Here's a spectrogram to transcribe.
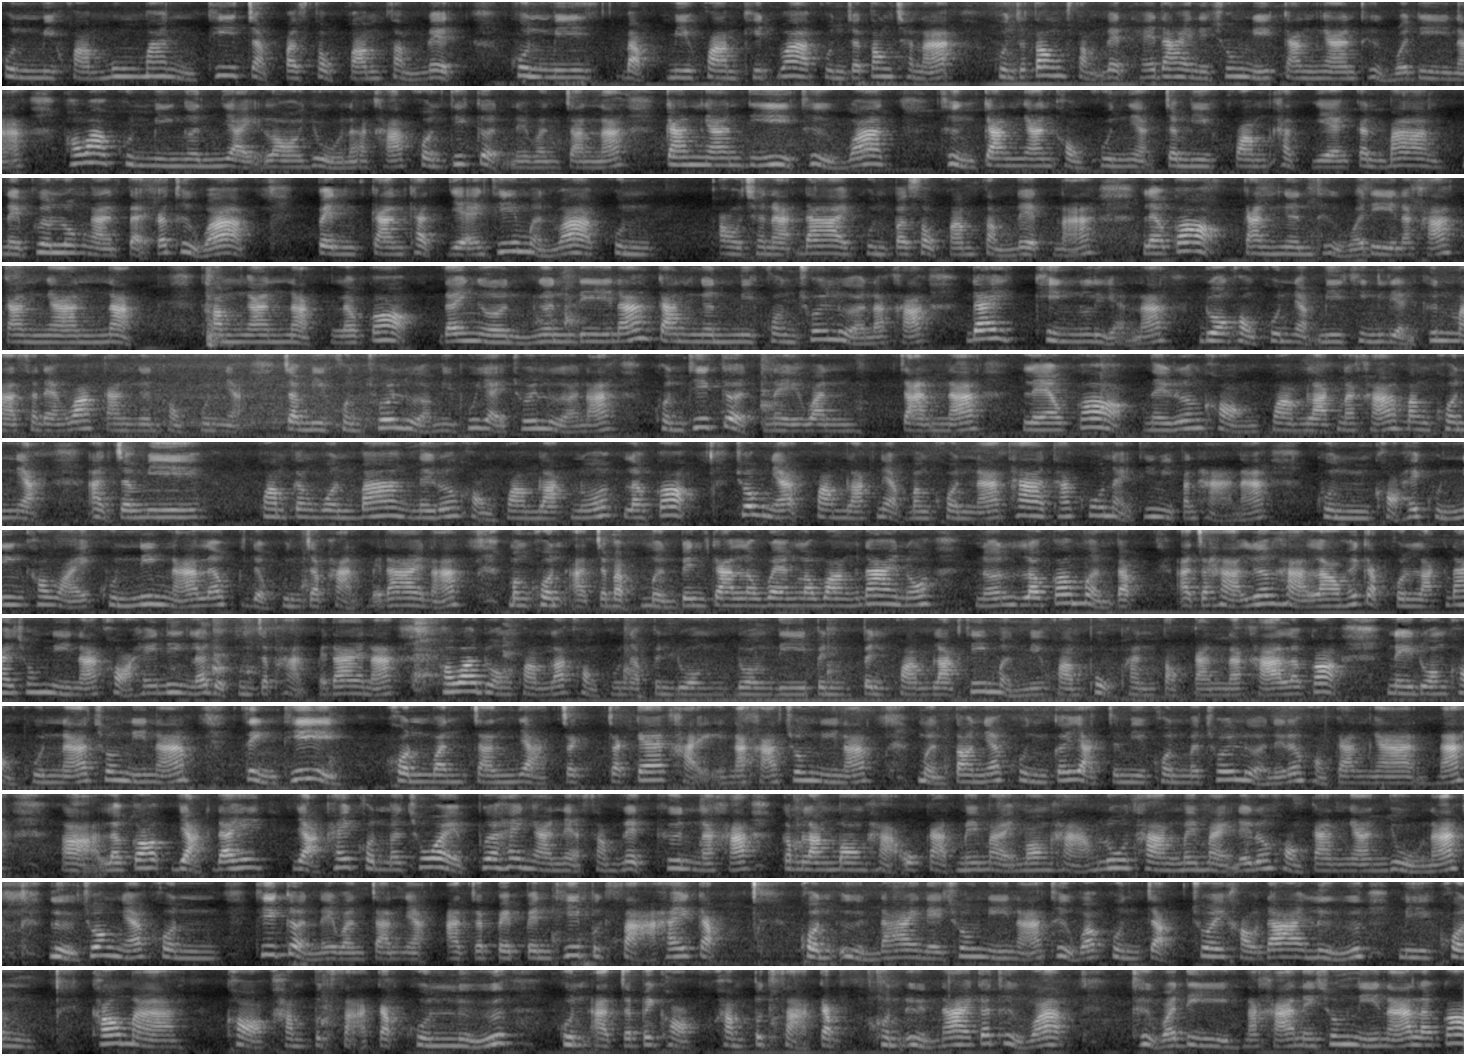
คุณมีความมุ่งมั่นที่จะประสบความสำเร็จ คุณมีแบบมีความคิดว่าคุณจะต้องชนะ คุณจะต้องสำเร็จให้ได้ในช่วงนี้การงานถือว่าดีนะ เพราะว่าคุณมีเงินใหญ่รออยู่นะคะ คนที่เกิดในวันจันทร์นะ การงานดีถือว่าถึงการงานของคุณเนี่ยจะมีความขัดแย้งกันบ้าง ในเพื่อนร่วมงานแต่ก็ถือว่าเป็นการขัดแย้งที่เหมือนว่าคุณ เอาชนะได้คุณประสบความสำเร็จนะ แล้วก็การเงินถือว่าดีนะคะ การงานหนักทำงานหนักแล้วก็ได้เงินเงินดีนะ การเงินมีคนช่วยเหลือนะคะ ได้คิงเหรียญนะดวงของคุณเนี่ยมีคิงเหรียญขึ้นมา แสดงว่าการเงินของคุณเนี่ยจะมีคนช่วยเหลือมีผู้ใหญ่ช่วยเหลือนะ คนที่เกิดในวันจันทร์นะ แล้วก็ในเรื่องของความรักนะคะ บางคนเนี่ยอาจจะมี ความกังวลบ้างในเรื่องของความรักเนอะแล้วก็ช่วงเนี้ยความรักเนี่ยบางคนนะ ถ้าถ้าคู่ไหนที่มีปัญหานะ คุณขอให้คุณนิ่งเข้าไว้คุณนิ่งนะ แล้วเดี๋ยวคุณจะผ่านไปได้นะ บางคนอาจจะแบบเหมือนเป็นการระแวงระวังได้เนอะเนอะแล้วก็เหมือนแบบอาจจะหาเรื่องหาเราให้กับคนรักได้ช่วงนี้นะ ขอให้นิ่งแล้วเดี๋ยวคุณจะผ่านไปได้นะ เพราะว่าดวงความรักของคุณนะเป็นดวงดวงดีเป็นเป็นความรักที่เหมือนมีความผูกพันต่อกันนะคะ แล้วก็ในดวงของคุณนะช่วงนี้นะ สิ่งที่ คนวันจันทร์อยากจะจะแก้ไขนะคะ ช่วงนี้นะเหมือนตอนนี้คุณก็อยากจะมีคนมาช่วยเหลือในเรื่องของการงานนะอ่าแล้วก็อยากได้อยากให้คนมาช่วยเพื่อให้งานเนี่ยสำเร็จขึ้นนะคะกำลังมองหาโอกาสใหม่ ๆ มองหาลู่ทางใหม่ ๆ ในเรื่องของการงานอยู่นะ หรือช่วงนี้คนที่เกิดในวันจันทร์เนี่ยอาจจะไปเป็นที่ปรึกษาให้กับคนอื่นได้ในช่วงนี้นะ ถือว่าคุณจะช่วยเขาได้หรือมีคนเข้ามา ขอคำปรึกษากับคุณหรือคุณอาจจะไปขอคำปรึกษากับคนอื่นได้ก็ถือว่าถือว่าดีนะคะในช่วงนี้นะ แล้วก็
